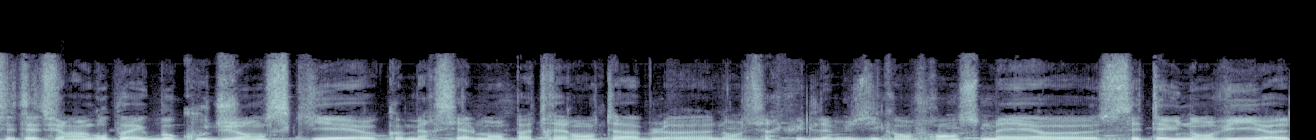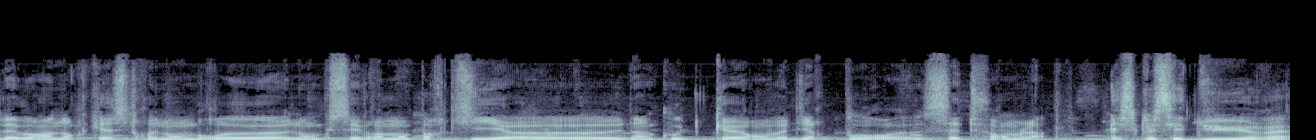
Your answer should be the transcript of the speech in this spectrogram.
c'était de faire un groupe avec beaucoup de gens, ce qui est euh, commercialement pas très rentable euh, dans le circuit de la musique en France, mais euh, c'était une envie d'avoir un orchestre nombreux, donc c'est vraiment parti d'un coup de cœur, on va dire, pour cette forme-là. Est-ce que c'est dur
